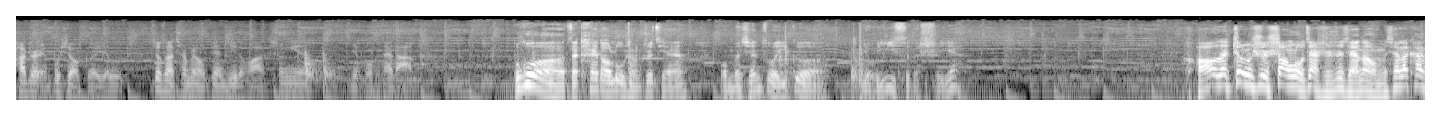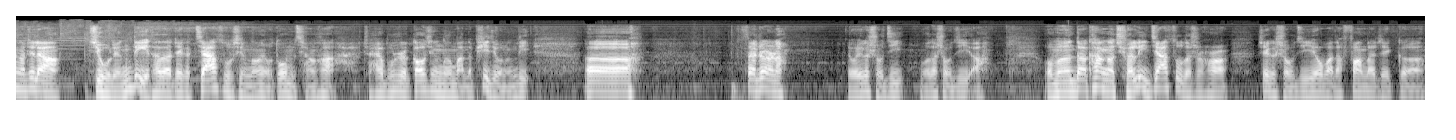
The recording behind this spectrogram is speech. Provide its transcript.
它这也不需要隔音了。就算前面有电机的话，声音也不会太大的。不过在开到路上之前，我们先做一个有意思的实验。好，在正式上路驾驶之前呢，我们先来看看这辆 90D 它的这个加速性能有多么强悍，这还不是高性能版的 P90D。呃，在这儿呢有一个手机，我的手机啊，我们再看看全力加速的时候，这个手机我把它放在这个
